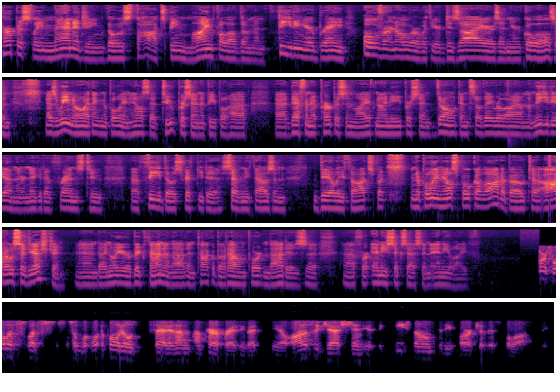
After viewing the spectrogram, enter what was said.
purposely managing those thoughts, being mindful of them, and feeding your brain over and over with your desires and your goals. And as we know, I think Napoleon Hill said 2% of people have a definite purpose in life, 98% don't. And so they rely on the media and their negative friends to uh, feed those 50 to 70,000 daily thoughts. But Napoleon Hill spoke a lot about uh, auto suggestion, and I know you're a big fan of that. And talk about how important that is uh, uh, for any success in any life. First of all, let's let's. So what Napoleon Hill said, and I'm I'm paraphrasing, but you know, auto suggestion is the keystone to the arch of this philosophy.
